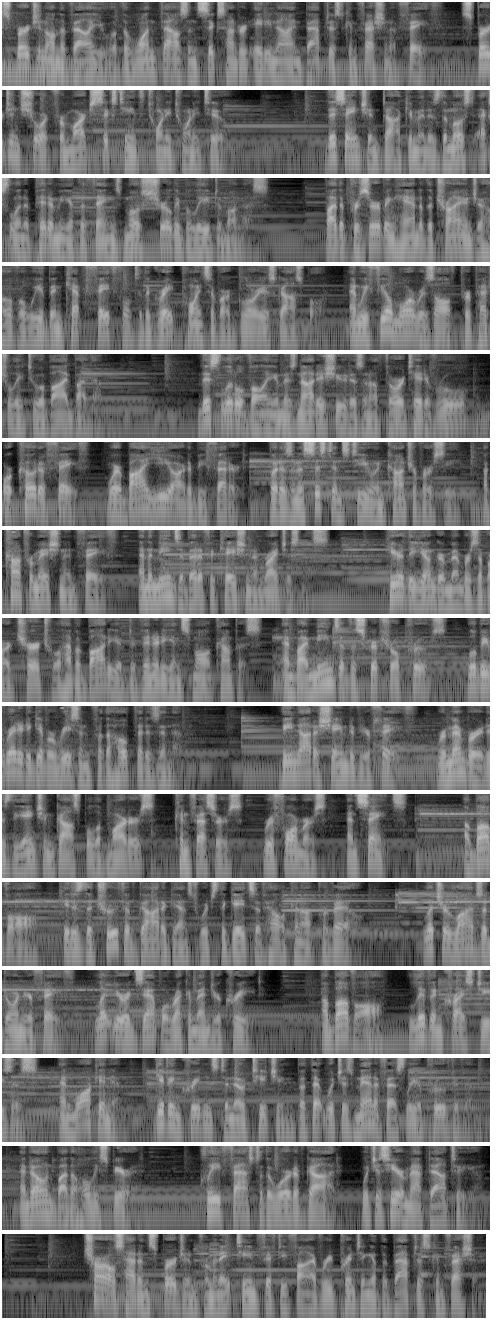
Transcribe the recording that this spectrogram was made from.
Spurgeon on the value of the 1689 Baptist Confession of Faith, Spurgeon short for March 16, 2022. This ancient document is the most excellent epitome of the things most surely believed among us. By the preserving hand of the triune Jehovah, we have been kept faithful to the great points of our glorious gospel, and we feel more resolved perpetually to abide by them. This little volume is not issued as an authoritative rule, or code of faith, whereby ye are to be fettered, but as an assistance to you in controversy, a confirmation in faith, and the means of edification and righteousness. Here the younger members of our church will have a body of divinity in small compass, and by means of the scriptural proofs, will be ready to give a reason for the hope that is in them. Be not ashamed of your faith, remember it is the ancient gospel of martyrs, confessors, reformers, and saints. Above all, it is the truth of God against which the gates of hell cannot prevail. Let your lives adorn your faith, let your example recommend your creed. Above all, live in Christ Jesus, and walk in Him, giving credence to no teaching but that which is manifestly approved of Him, and owned by the Holy Spirit. Cleave fast to the Word of God, which is here mapped out to you. Charles Haddon Spurgeon from an 1855 reprinting of the Baptist Confession.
